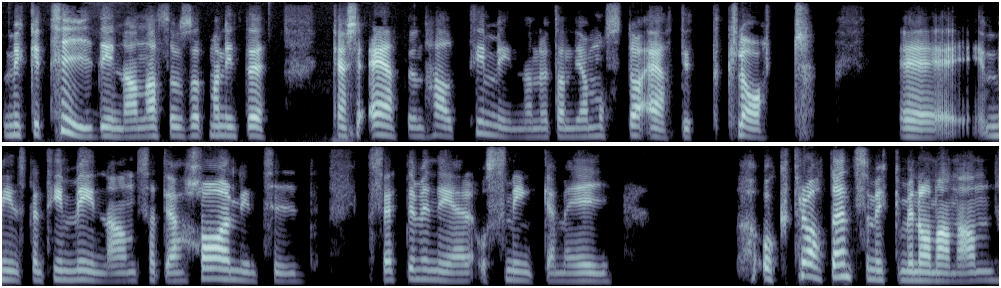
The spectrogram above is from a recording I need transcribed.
mycket tid innan, alltså så att man inte kanske äter en halvtimme innan utan jag måste ha ätit klart eh, minst en timme innan så att jag har min tid, sätter mig ner och sminkar mig och pratar inte så mycket med någon annan,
